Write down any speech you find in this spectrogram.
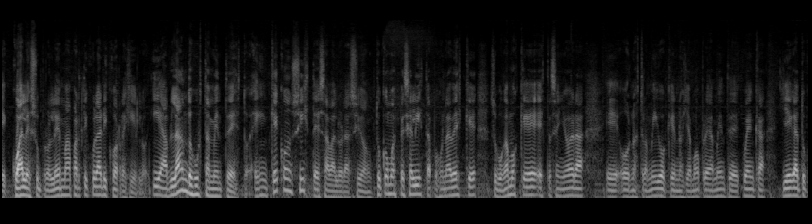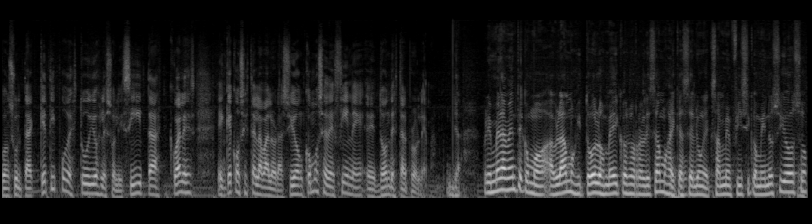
eh, cuál es su problema particular y corregirlo. Y hablando justamente de esto, ¿en qué consiste esa valoración? Tú como especialista, pues una vez que, supongamos que esta señora eh, o nuestro amigo que nos llamó previamente de Cuenca llega a tu consulta, ¿qué tipo de estudios le solicitas? ¿Cuál ¿En qué consiste la valoración? ¿Cómo se define eh, dónde está el problema? Ya. Primeramente, como hablamos y todos los médicos lo realizamos, hay que hacerle un examen físico minucioso,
